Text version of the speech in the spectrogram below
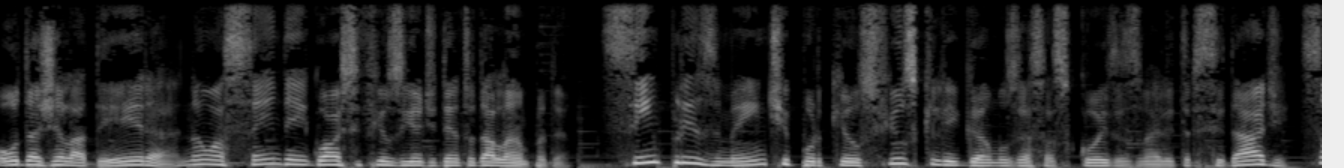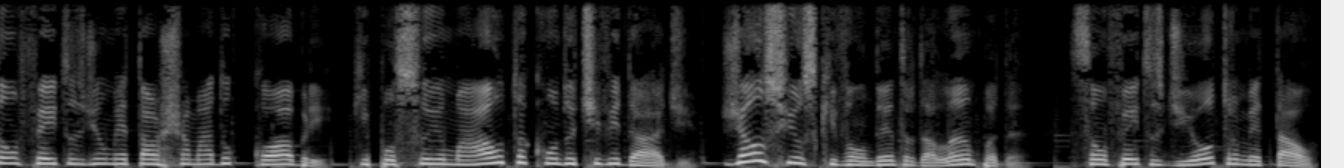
ou da geladeira não acendem igual esse fiozinho de dentro da lâmpada? Simplesmente porque os fios que ligamos essas coisas na eletricidade são feitos de um metal chamado cobre, que possui uma alta condutividade. Já os fios que vão dentro da lâmpada são feitos de outro metal,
